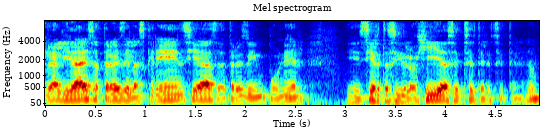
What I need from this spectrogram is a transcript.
realidades a través de las creencias, a través de imponer eh, ciertas ideologías, etcétera, etcétera, ¿no?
